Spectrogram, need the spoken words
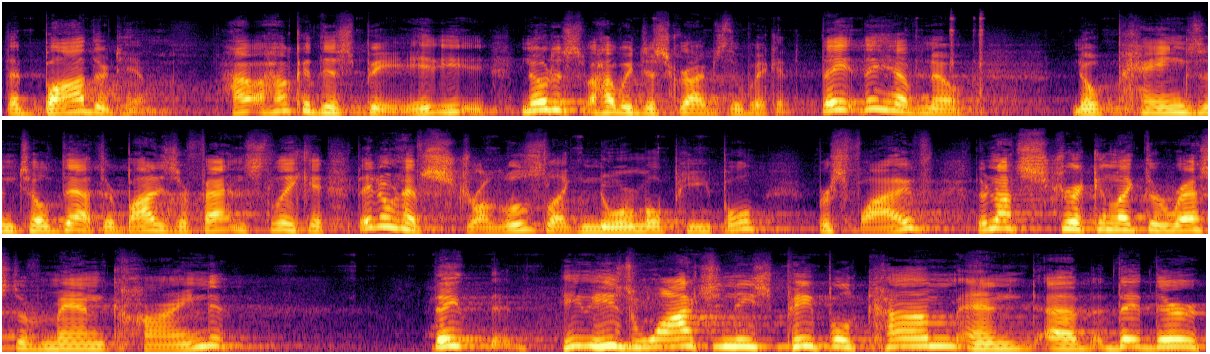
that bothered him. How, how could this be? He, notice how he describes the wicked. They, they have no, no pangs until death. Their bodies are fat and sleek. They don't have struggles like normal people. Verse 5 they're not stricken like the rest of mankind. They, he, he's watching these people come, and uh, they, their,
